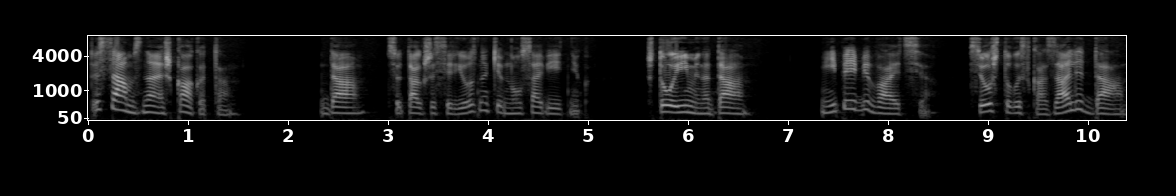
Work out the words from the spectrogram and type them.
ты сам знаешь, как это. Да, все так же серьезно кивнул советник. Что именно, да? Не перебивайте. Все, что вы сказали, да.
